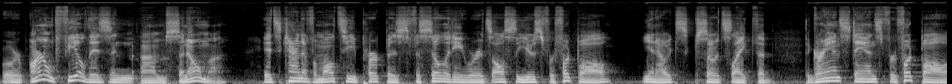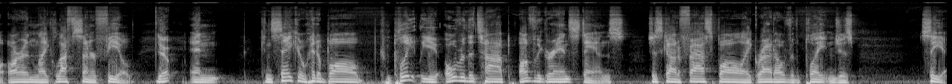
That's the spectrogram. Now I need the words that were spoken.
or Arnold Field is in um, Sonoma. It's kind of a multi-purpose facility where it's also used for football. You know, it's, so it's like the the grandstands for football are in like left center field. Yep. And Canseco hit a ball completely over the top of the grandstands. Just got a fastball like right over the plate and just see ya.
